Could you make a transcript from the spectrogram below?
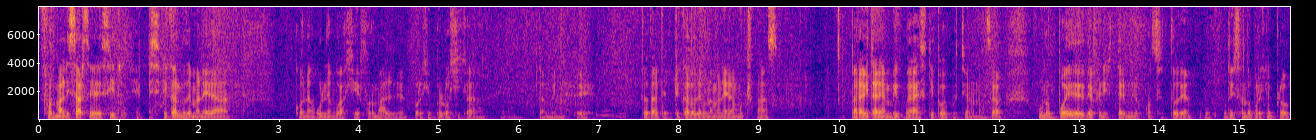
formalizarse, es decir, especificarlo de manera con algún lenguaje formal, por ejemplo, lógica, también tratar de explicarlo de una manera mucho más para evitar ambigüedad, ese tipo de cuestiones. O sea, uno puede definir términos, conceptos utilizando, por ejemplo,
